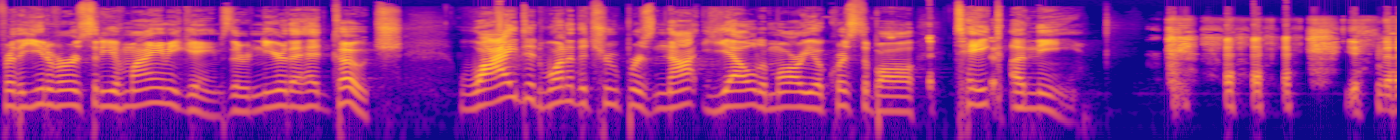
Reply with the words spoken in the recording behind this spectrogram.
for the University of Miami games. They're near the head coach. Why did one of the troopers not yell to Mario Cristobal, take a knee? you know,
